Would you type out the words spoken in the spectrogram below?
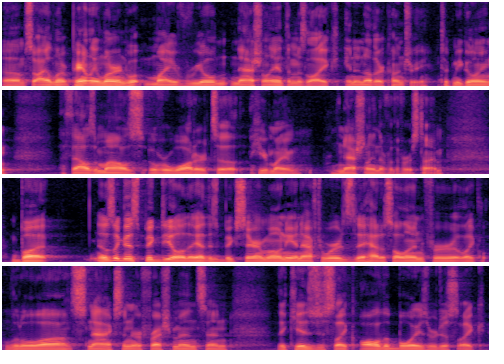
um, so I learned, apparently learned what my real national anthem is like in another country. It took me going a thousand miles over water to hear my national anthem for the first time. But it was like this big deal. They had this big ceremony, and afterwards they had us all in for like little uh, snacks and refreshments. And the kids, just like all the boys, were just like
